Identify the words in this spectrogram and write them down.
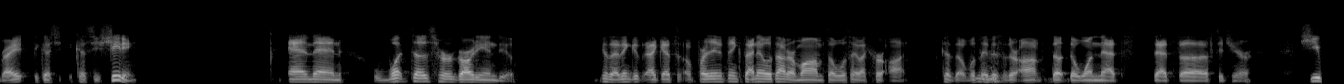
right? Because she, because she's cheating. And then what does her guardian do? Because i think i guess uh, for anything because i know it's not her mom so we'll say like her aunt because we'll say this is her aunt the, the one that's that's uh teaching her. She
